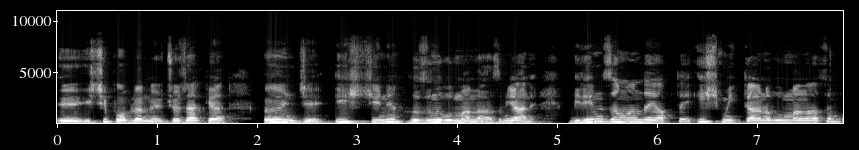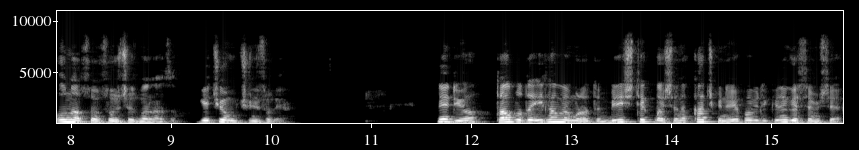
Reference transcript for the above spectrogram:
e, işçi problemleri çözerken önce işçinin hızını bulman lazım. Yani birim zamanda yaptığı iş miktarını bulman lazım. Ondan sonra soru çözmen lazım. Geçiyorum 3. soruya. Ne diyor? Tabloda İlhan ve Murat'ın bir işi tek başına kaç günde yapabildiklerini göstermişler.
